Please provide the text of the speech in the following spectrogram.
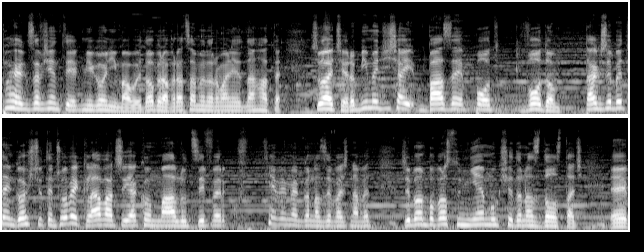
Pa, jak zawzięty, jak mnie goni mały. Dobra, wracamy normalnie na chatę. Słuchajcie, robimy dzisiaj bazę pod wodą. Tak, żeby ten gościu, ten człowiek lawa, czy jaką ma Lucyfer, nie wiem jak go nazywać nawet, żeby on po prostu nie mógł się do nas dostać. E,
